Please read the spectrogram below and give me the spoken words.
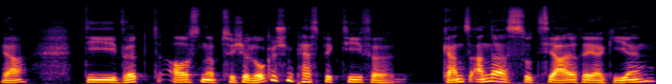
ja, die wird aus einer psychologischen Perspektive ganz anders sozial reagieren,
